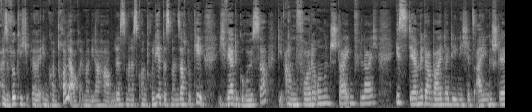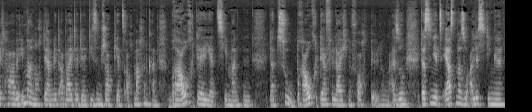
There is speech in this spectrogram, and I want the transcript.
also wirklich äh, in Kontrolle auch immer wieder haben, dass man das kontrolliert, dass man sagt, okay, ich werde größer, die Anforderungen steigen vielleicht. Ist der Mitarbeiter, den ich jetzt eingestellt habe, immer noch der Mitarbeiter, der diesen Job jetzt auch machen kann? Braucht der jetzt jemanden dazu? Braucht der vielleicht eine Fortbildung? Also das sind jetzt erstmal so alles Dinge,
